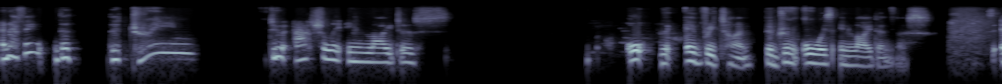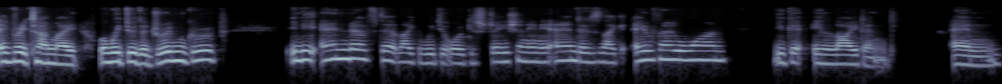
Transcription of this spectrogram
and I think that the dream do actually enlighten us all, like every time. The dream always enlightens us. So every time I when we do the dream group, in the end of the like we do orchestration, in the end is like everyone you get enlightened and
